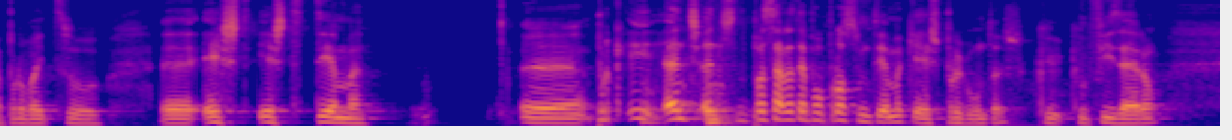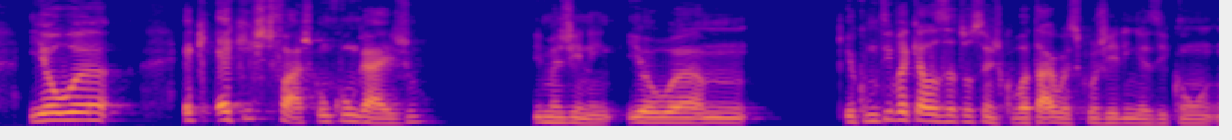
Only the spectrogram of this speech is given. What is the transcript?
aproveito uh, este, este tema. Uh, porque antes, antes de passar até para o próximo tema, que é as perguntas que, que me fizeram, eu. Uh, é, que, é que isto faz com que um gajo. Imaginem, eu. Um, eu como tive aquelas atuações com o Batáguas, com Geirinhas e com,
